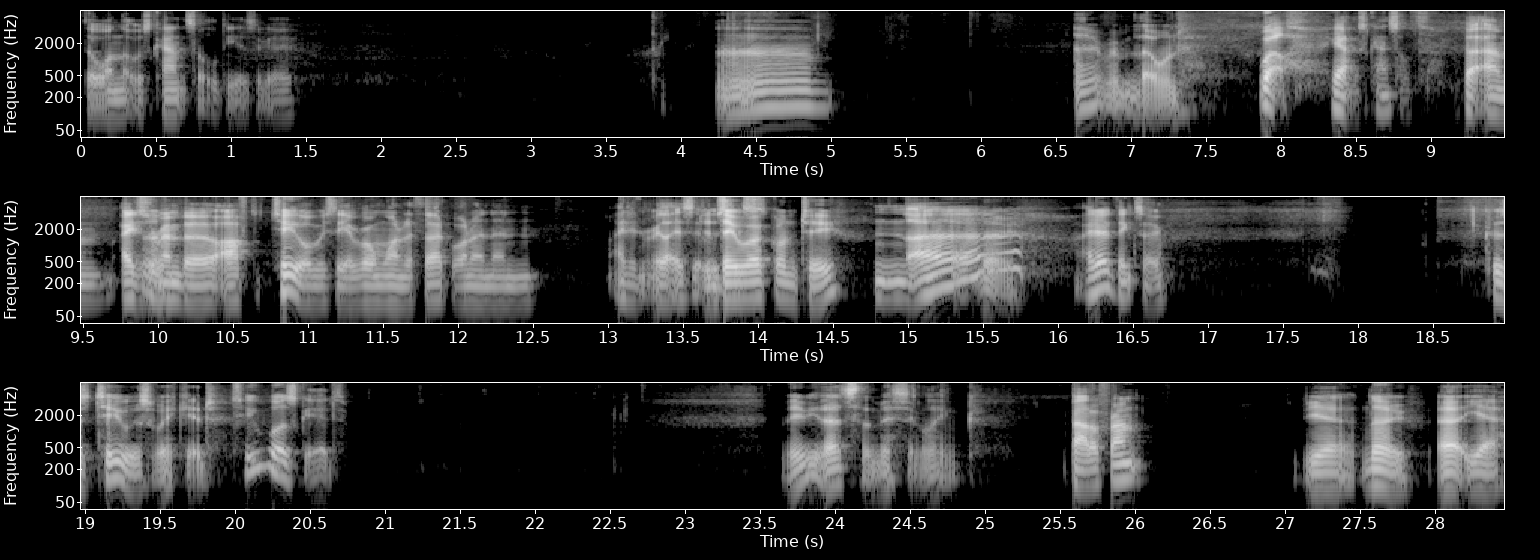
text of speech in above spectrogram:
the one that was cancelled years ago. Um, I don't remember that one. Well, yeah, it was cancelled. But um, I just Oh. remember after two, obviously everyone wanted a third one, and then I didn't realize it Did was. they just- work on two? No, I don't think so. Because two was wicked. Two was good. Maybe that's the missing link. Battlefront. Yeah. No. Uh, yeah.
